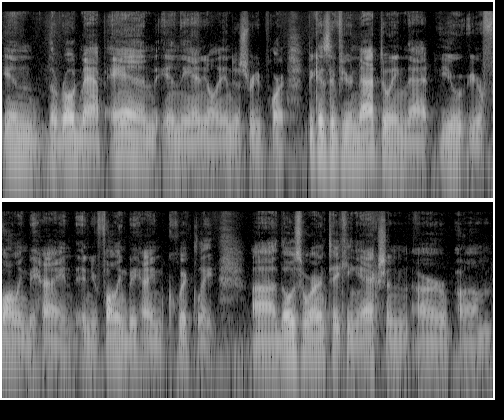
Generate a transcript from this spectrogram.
in the roadmap and in the annual industry report. Because if you're not doing that, you, you're falling behind, and you're falling behind quickly. Uh, those who aren't taking action are um,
